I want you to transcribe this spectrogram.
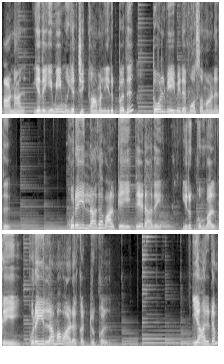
ஆனால் எதையுமே முயற்சிக்காமல் இருப்பது தோல்வியை விட மோசமானது. குறையில்லாத வாழ்க்கையை தேடாதே இருக்கும் வாழ்க்கையை குறையில்லாம வாழ கற்றுக்கொள். யாரிடம்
